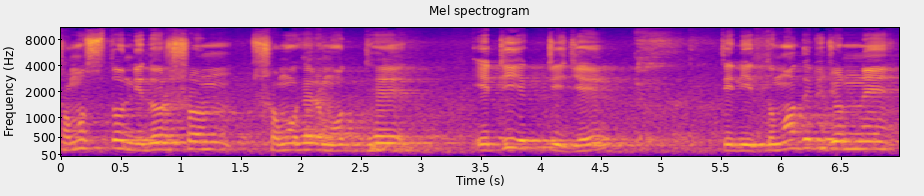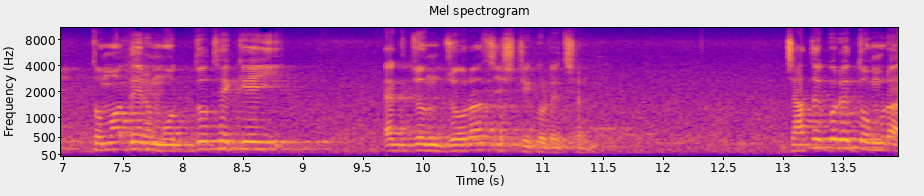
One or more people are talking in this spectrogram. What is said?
সমস্ত নিদর্শন সমূহের মধ্যে এটি একটি যে তিনি তোমাদের জন্যে তোমাদের মধ্য থেকেই একজন জোড়া সৃষ্টি করেছেন। যাতে করে তোমরা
